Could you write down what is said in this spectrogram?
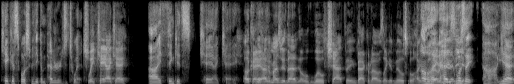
Kick is supposed to be the competitor to Twitch. Wait, K I K. I think it's KIK. Okay, Yeah. it reminds me of that little chat thing back when I was like in middle school, high school. Oh, like, you was it? Uh, yeah,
